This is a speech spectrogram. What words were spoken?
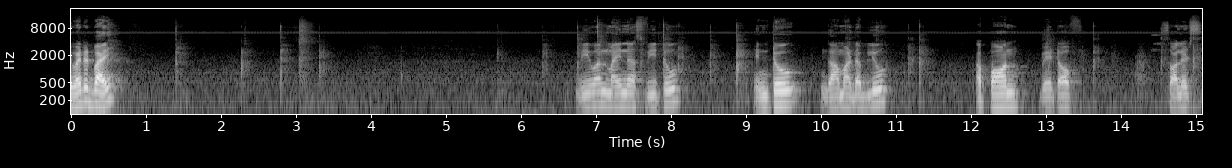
divided by V 1 minus V 2 into gamma w upon weight of solids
